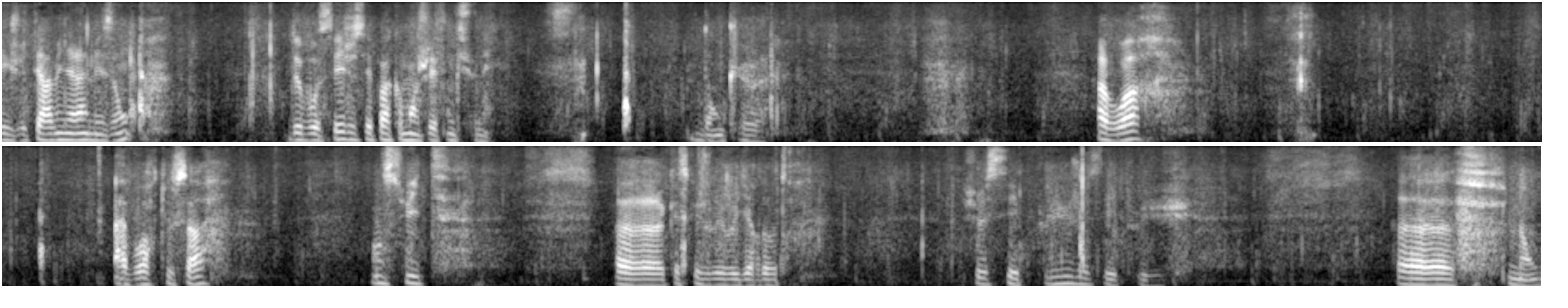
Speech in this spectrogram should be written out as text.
et que je termine à la maison de bosser. Je sais pas comment je vais fonctionner. Donc, euh, à voir. À voir tout ça. Ensuite, euh, qu'est-ce que je vais vous dire d'autre? Je sais plus, je sais plus. Euh, non,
